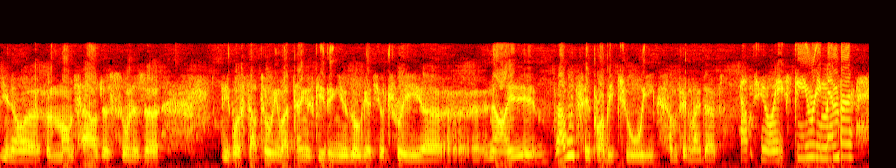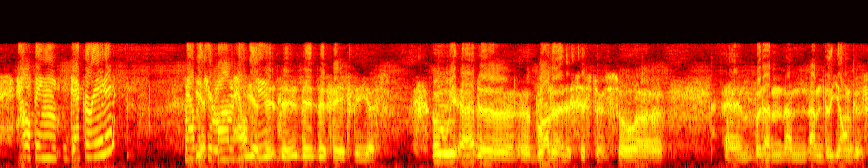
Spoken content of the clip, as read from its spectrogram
you know a, a month out as soon as uh, people start talking about Thanksgiving, you go get your tree. Uh, no, it, I would say probably two weeks, something like that. About two weeks. Do you remember helping decorate it? Now yes. that your mom helped yeah, you? Yeah, de- de- definitely, yes. Well, we had a, a brother and a sister, so uh, and but I'm, I'm I'm the youngest.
